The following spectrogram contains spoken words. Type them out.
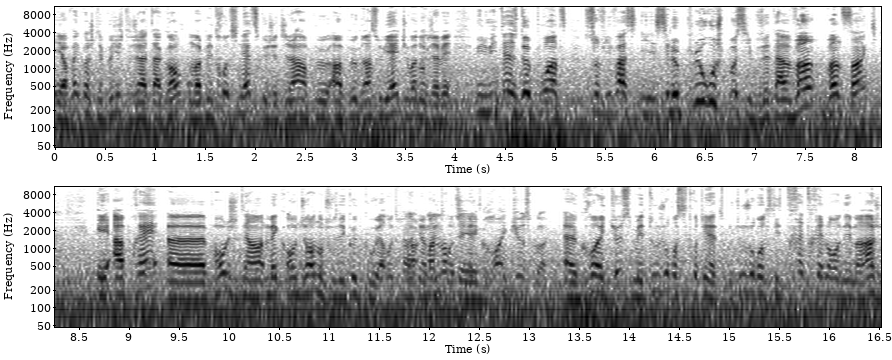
et en fait, quand j'étais petit, j'étais déjà attaquant. On m'appelait trottinette parce que j'étais déjà un peu, un peu grassouillet, tu vois. Donc j'avais une vitesse de pointe sur FIFA, c'est le plus rouge possible. Vous êtes à 20, 25. Et après, euh, par contre, j'étais un mec endurant, donc je faisais que de courir. Donc c'est pour ça Alors maintenant t'es grand et queuse quoi. Euh, grand et queuse, mais toujours aussi trottinette, toujours aussi très très lent au démarrage.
